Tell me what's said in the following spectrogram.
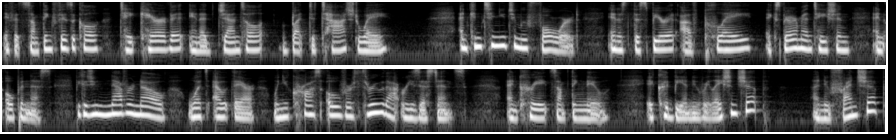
If it's something physical, take care of it in a gentle but detached way. And continue to move forward in the spirit of play, experimentation, and openness because you never know what's out there when you cross over through that resistance and create something new. It could be a new relationship, a new friendship,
